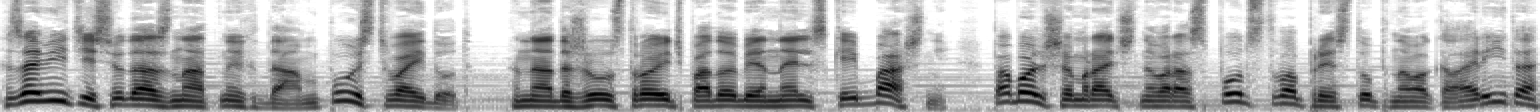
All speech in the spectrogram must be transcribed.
Зовите сюда знатных дам, пусть войдут. Надо же устроить подобие Нельской башни, побольше мрачного распутства, преступного колорита,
